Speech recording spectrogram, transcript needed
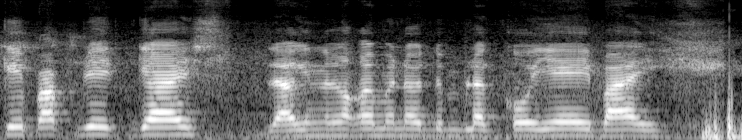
Keep update guys. Lagi na lang kayo manood ng vlog ko. Yay, bye.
